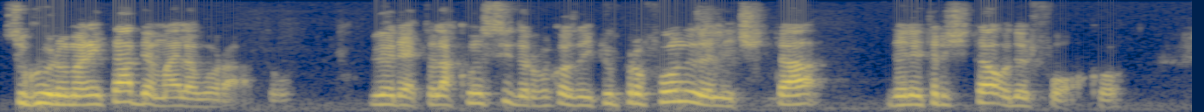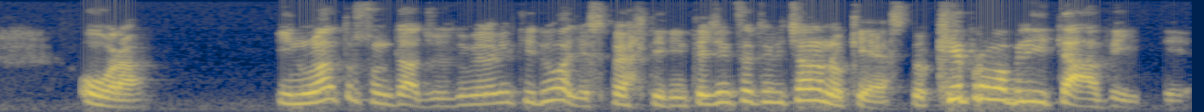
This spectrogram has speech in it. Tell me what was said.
su cui l'umanità abbia mai lavorato. Lui ha detto la considero qualcosa di più profondo dell'elettricità o del fuoco. Ora, in un altro sondaggio del 2022 gli esperti di intelligenza artificiale hanno chiesto che probabilità avete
